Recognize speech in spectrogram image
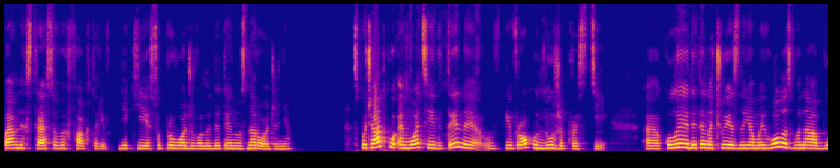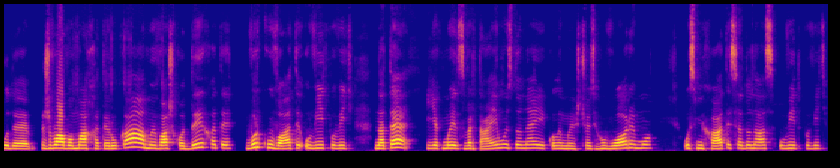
певних стресових факторів, які супроводжували дитину з народження. Спочатку емоції дитини в півроку дуже прості. Е, Коли дитина чує знайомий голос, вона буде жваво махати руками, важко дихати, воркувати у відповідь на те, як ми звертаємось до неї, коли ми щось говоримо, усміхатися до нас у відповідь.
